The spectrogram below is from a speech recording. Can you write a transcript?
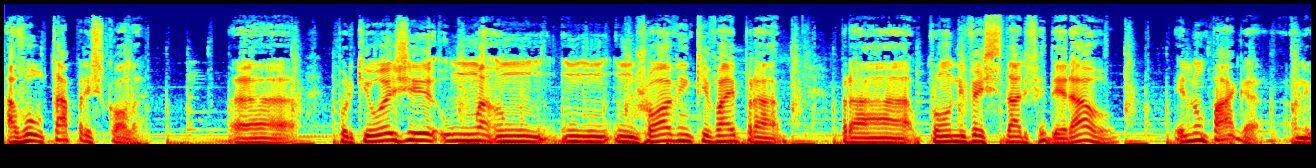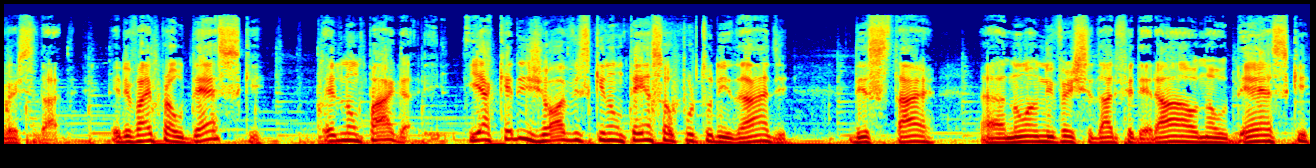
a voltar para a escola. Uh, porque hoje um, um, um, um jovem que vai para uma universidade federal, ele não paga a universidade. Ele vai para o desk, ele não paga. E aqueles jovens que não têm essa oportunidade de estar uh, numa universidade federal, na UDESC,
